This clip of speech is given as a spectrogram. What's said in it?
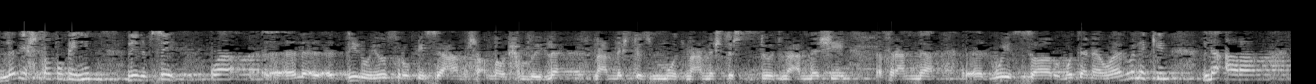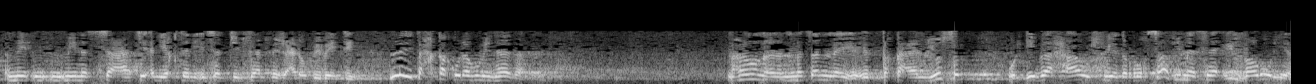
الذي يحتاط به لنفسه. والدين يسر في ساعة ما شاء الله والحمد لله. ما عندناش تزمت ما عندناش تشدد ما عندناش اخر عندنا الميسر ومتناول. ولكن لا أرى من الساعة أن يقتني إنسان تلفان فيجعله في بيته. لا يتحقق له من هذا. نحن مثلا يتقع اليسر والإباحة وشوية الرخصة في مسائل ضرورية.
